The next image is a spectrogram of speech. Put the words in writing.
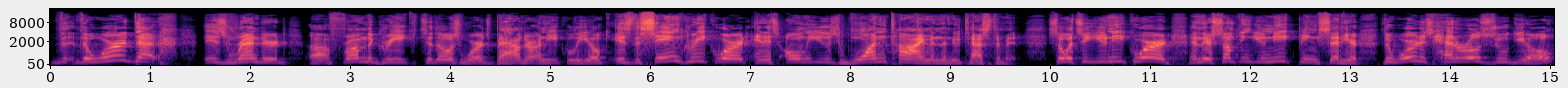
the, the word that is rendered uh, from the Greek to those words, bound or unequally yoked, is the same Greek word, and it's only used one time in the New Testament. So it's a unique word, and there's something unique being said here. The word is heterozugeo,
